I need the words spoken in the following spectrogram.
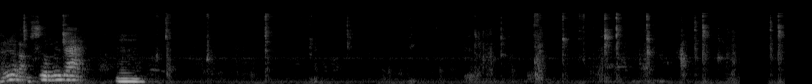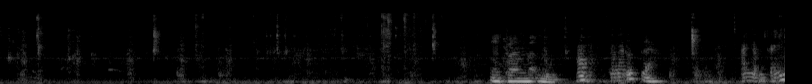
đấy là gặm xương mới ra ừ. Anh cho em mặn đủ không cho bạn ức gà anh gặm cánh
